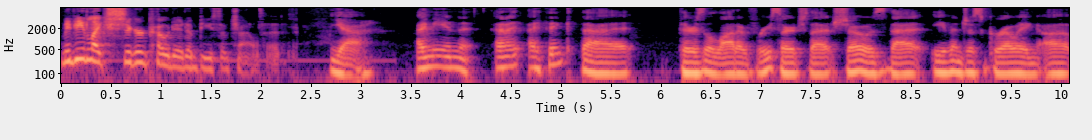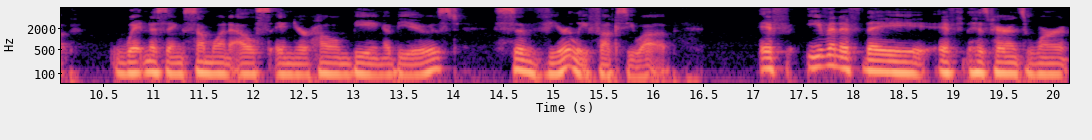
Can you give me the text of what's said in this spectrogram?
maybe like sugar coated abusive childhood. Yeah. I mean, and I, I think that there's a lot of research that shows that even just growing up witnessing someone else in your home being abused severely fucks you up. If even if they if his parents weren't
